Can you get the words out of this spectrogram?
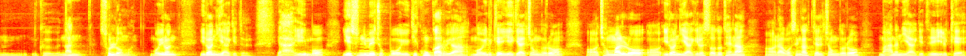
음, 그 난 솔로몬 뭐 이런 이런 이야기들 야 이 뭐 예수님의 족보 이렇게 콩가루야 뭐 이렇게 얘기할 정도로 어, 정말로 어, 이런 이야기를 써도 되나라고 어, 생각될 정도로 많은 이야기들이 이렇게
